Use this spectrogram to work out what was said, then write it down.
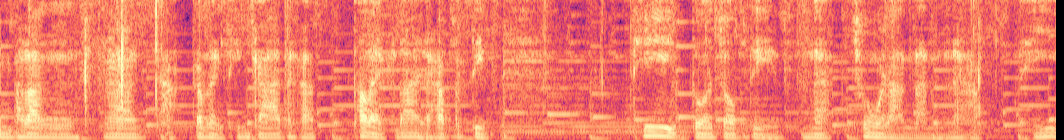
ำพลังงานจากตำแหน่งทิ้งการ์ดนะครับเท่าไหร่ก็ได้นะครับมาติดที่ตัวโจมตีณช่วงเวลานั้นนะครับนี่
